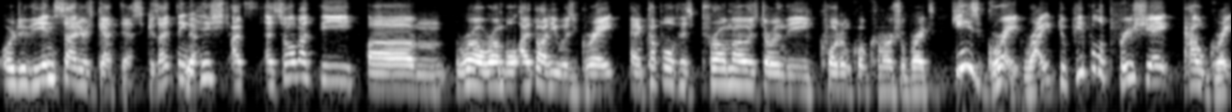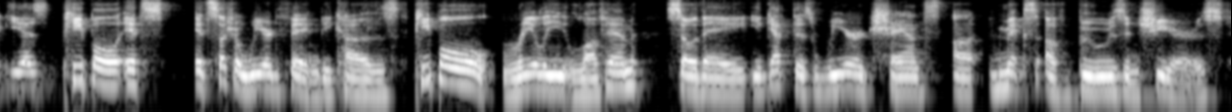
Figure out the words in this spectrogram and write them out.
or do the insiders get this? Because I think no. his I, I saw him at the um, Royal Rumble. I thought he was great, and a couple of his promos during the quote unquote commercial breaks. He's great, right? Do people appreciate how great he is? People, it's it's such a weird thing because people really love him so they you get this weird chance uh, mix of boos and cheers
